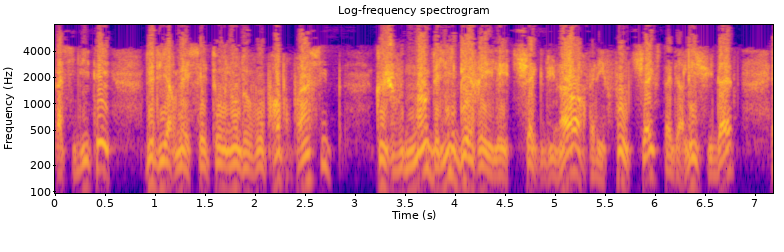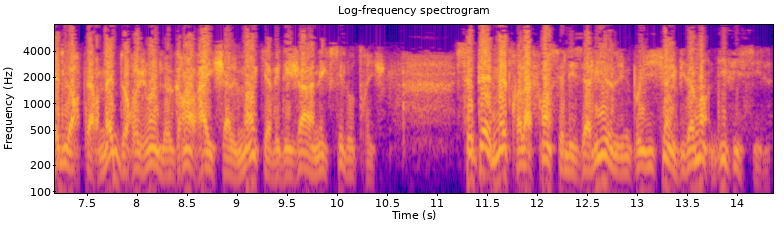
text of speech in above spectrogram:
facilité de dire mais c'est au nom de vos propres principes que je vous demande de libérer les Tchèques du Nord, enfin les faux Tchèques, c'est-à-dire les Sudètes, et de leur permettre de rejoindre le grand Reich allemand qui avait déjà annexé l'Autriche c'était mettre la France et les Alliés dans une position évidemment difficile.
